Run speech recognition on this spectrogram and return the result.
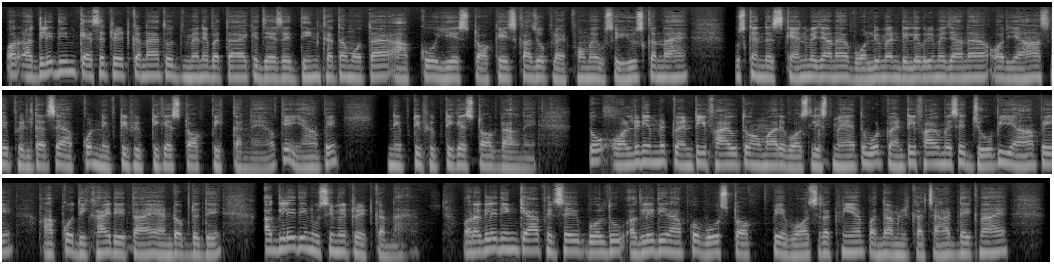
और अगले दिन कैसे ट्रेड करना है तो मैंने बताया कि जैसे दिन ख़त्म होता है, आपको ये स्टॉकेज का जो प्लेटफॉर्म है, उसे यूज़ करना है। उसके अंदर स्कैन में जाना है वॉल्यूम एंड डिलीवरी में जाना है, और यहाँ से फ़िल्टर से आपको निफ्टी फिफ्टी के स्टॉक पिक करने हैं ओके यहाँ पे निफ्टी फिफ्टी के स्टॉक डालने हैं। तो ऑलरेडी हमने 25 तो हमारे वॉच लिस्ट में है तो वो 25 में से जो भी यहाँ पे आपको दिखाई देता है एंड ऑफ़ द डे अगले दिन उसी में ट्रेड करना है। और अगले दिन क्या फिर से बोल दूँ, अगले दिन आपको वो स्टॉक पे वॉच रखनी है, पंद्रह मिनट का चार्ट देखना है।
